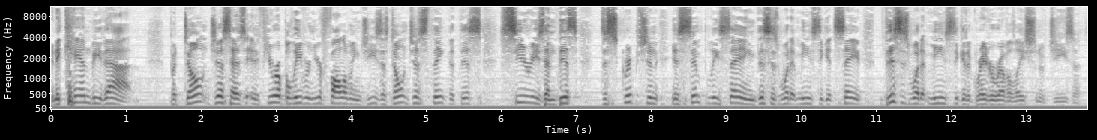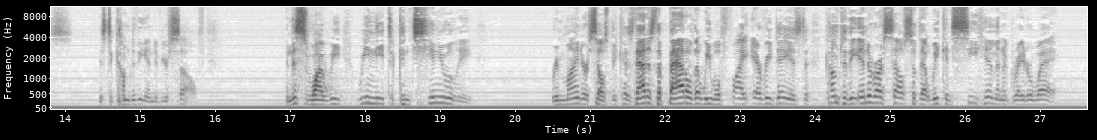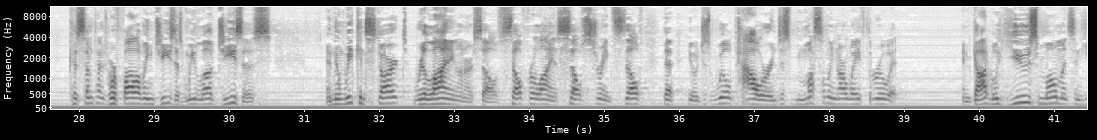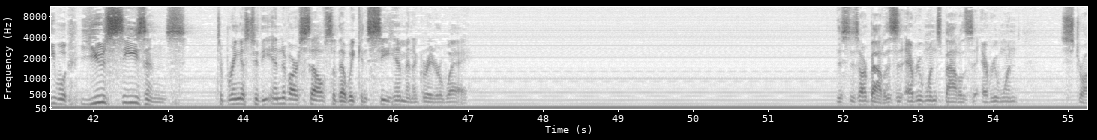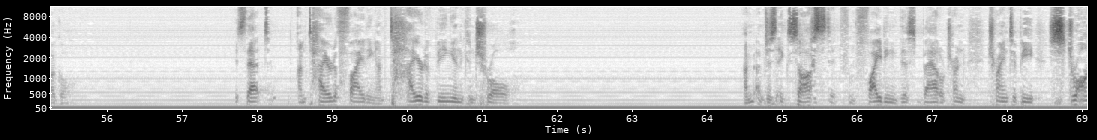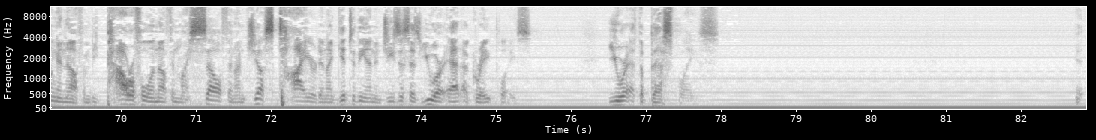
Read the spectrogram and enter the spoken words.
And it can be that. But don't just, as if you're a believer and you're following Jesus, don't just think that this series and this description is simply saying this is what it means to get saved. This is what it means to get a greater revelation of Jesus, is to come to the end of yourself. And this is why we, we need to continually remind ourselves because that is the battle that we will fight every day is to come to the end of ourselves so that we can see him in a greater way because sometimes we're following jesus we love jesus and then we can start relying on ourselves, self-reliance, self-strength, self that you know, just willpower and just muscling our way through it. And God will use moments and He will use seasons to bring us to the end of ourselves so that we can see Him in a greater way. This is our battle. This is everyone's battle. This is everyone's struggle. It's that I'm tired of fighting. I'm tired of being in control. I'm, I'm, just exhausted from fighting this battle, trying, trying to be strong enough and be powerful enough in myself. And I'm just tired. And I get to the end, and Jesus says, You are at a great place. You are at the best place.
